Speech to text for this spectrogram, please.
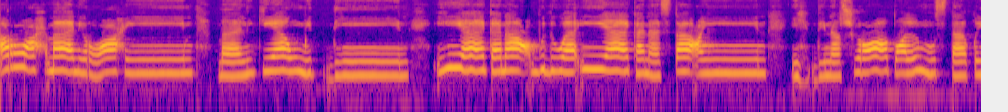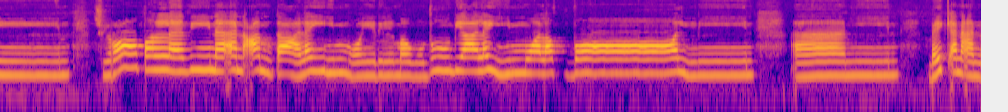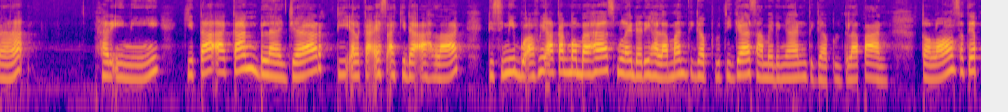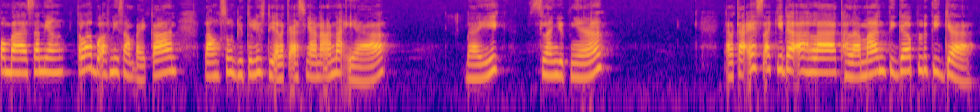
الرحمن الرحيم مالك يوم الدين إياك نعبد وإياك نستعين اهدنا الصراط المستقيم صراط الذين أنعمت عليهم غير المغضوب عليهم ولا الضالين. آمين. Baik anak-anak, hari ini kita akan belajar di LKS Akidah Ahlak. Di sini Bu Afni akan membahas mulai dari halaman 33 sampai dengan 38. Tolong setiap pembahasan yang telah Bu Afni sampaikan langsung ditulis di LKS-nya anak-anak ya. Baik, selanjutnya LKS Akidah Ahlak halaman 33.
